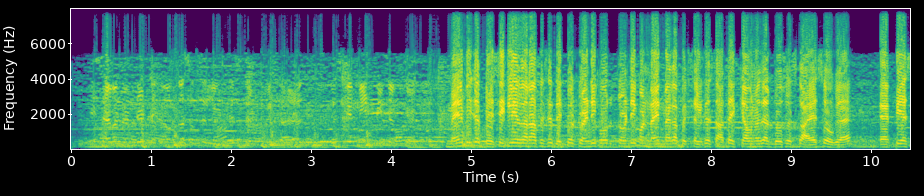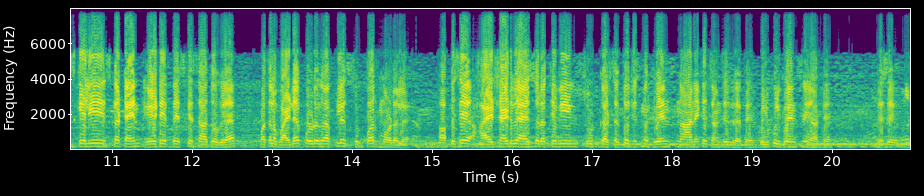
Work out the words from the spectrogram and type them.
700 Nikon का सबसे लेटेस्ट इसके मेन फीचर बेसिकली अगर आप इसे देखो 24 20.9 मेगापिक्सल के साथ है इक्यावन हज़ार दो सौ इसका आईएसओ हो गया है। एफपीएस के लिए इसका 10 8 एफपीएस के साथ हो गया है। मतलब वाइडर फोटोग्राफ के लिए सुपर मॉडल है। आप इसे हाइट साइड भी आईएसओ रख के भी शूट कर सकते हो जिसमें ग्रेन्स ना आने के चांसेस रहते हैं। बिल्कुल ग्रेन्स नहीं आते जैसे और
